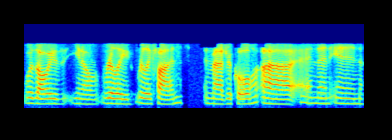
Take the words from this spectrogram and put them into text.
was always you know really really fun and magical. Uh, And then in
